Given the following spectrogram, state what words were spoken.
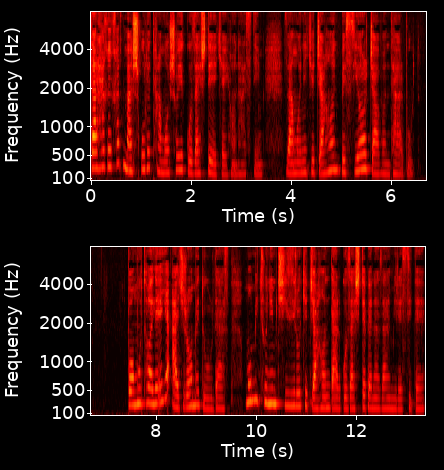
در حقیقت مشغول تماشای گذشته کیهان هستیم زمانی که جهان بسیار جوانتر بود. با مطالعه اجرام دوردست ما می‌تونیم چیزی رو که جهان در گذشته به نظر می‌رسیده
